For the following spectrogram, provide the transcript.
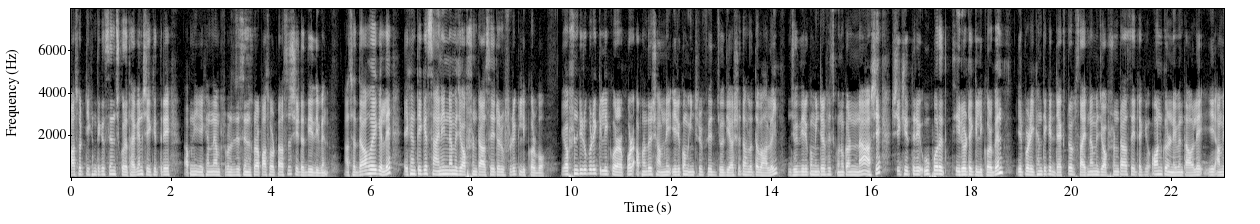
পাসওয়ার্ডটি এখান থেকে চেঞ্জ করে থাকেন, সেই ক্ষেত্রে আপনি এখানে আপনার যে চেঞ্জ করা পাসওয়ার্ডটা আছে, সেটা দিয়ে দিবেন। আচ্ছা দেওয়া হয়ে গেলে এখান থেকে সাইন ইন নামে যে অপশনটা আছে, এটার উপরে ক্লিক করব। এই অপশনটির উপরে ক্লিক করার পর আপনাদের সামনে এরকম ইন্টারফেস যদি আসে তাহলে তো ভালোই। যদি এরকম ইন্টারফেস কোনো কারণে না আসে, সেক্ষেত্রে উপরে থ্রিডটে ক্লিক করবেন। এরপর এখান থেকে ডেস্কটপ সাইট নামে যে অপশনটা আছে এটাকে অন করে নেবেন। তাহলে আমি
